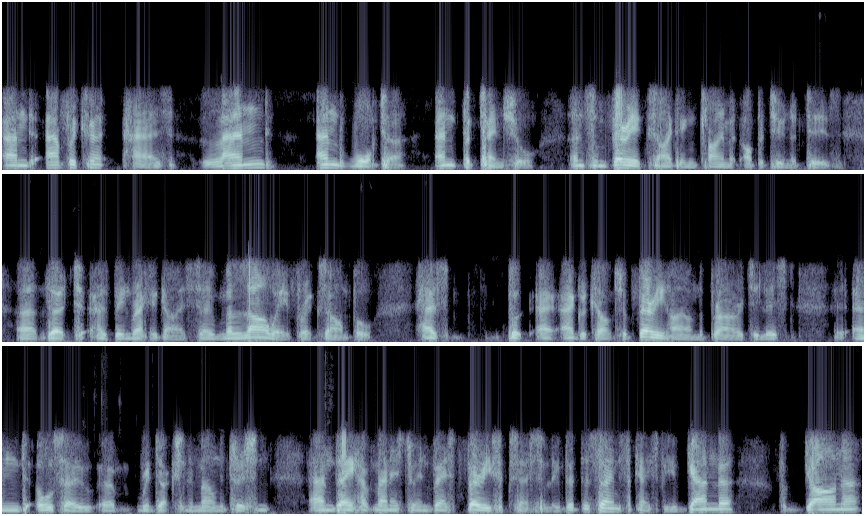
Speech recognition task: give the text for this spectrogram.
And Africa has land and water and potential and some very exciting climate opportunities uh, that has been recognized. So Malawi, for example, has put a- agriculture very high on the priority list and also um, reduction in malnutrition, and they have managed to invest very successfully. But the same is the case for Uganda, for Ghana,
